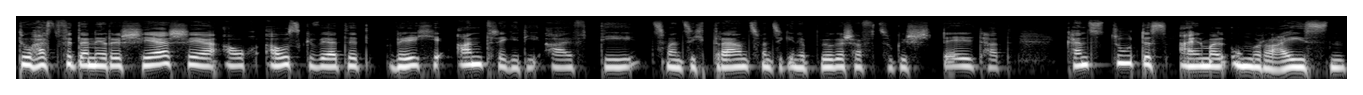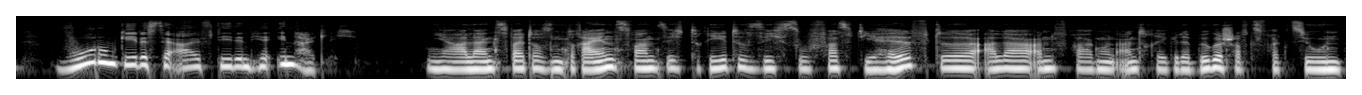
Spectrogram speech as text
du hast für deine Recherche auch ausgewertet, welche Anträge die AfD 2023 in der Bürgerschaft so gestellt hat. Kannst du das einmal umreißen? Worum geht es der AfD denn hier inhaltlich? Ja, allein 2023 drehte sich so fast die Hälfte aller Anfragen und Anträge der Bürgerschaftsfraktion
